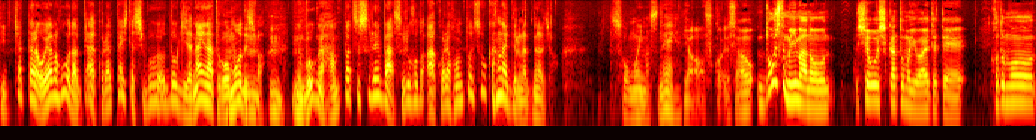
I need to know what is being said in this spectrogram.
言っちゃったら親の方だってあこれは大した志望動機じゃないなとか思うでしょ、うんうん、僕が反発すればするほどあこれは本当にそう考えてるなってなるでしょ。そう思いますね。いや深いです。あのどうしても今あの少子化とも言われてて子供を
